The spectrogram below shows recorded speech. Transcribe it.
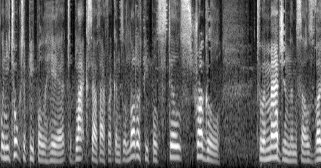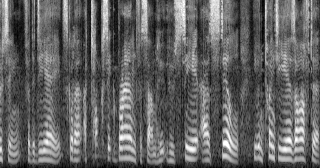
when you talk to people here, to black South Africans, a lot of people still struggle to imagine themselves voting for the DA. It's got a, a toxic brand for some who, who, see it as still, even 20 years after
